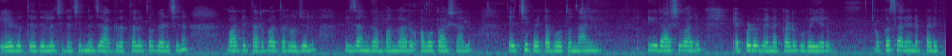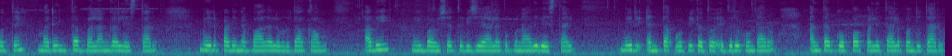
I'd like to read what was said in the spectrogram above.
ఏడు తేదీలో చిన్న చిన్న జాగ్రత్తలతో గడిచిన వాటి తర్వాత రోజులు నిజంగా బంగారు అవకాశాలు తెచ్చి పెట్టబోతున్నాయి ఈ రాశివారు ఎప్పుడు వెనకడుగు వేయరు. ఒక్కసారైనా పడిపోతే మరింత బలంగా లేస్తారు. మీరు పడిన బాధలు వృధా కావు. అవి మీ భవిష్యత్తు విజయాలకు పునాది వేస్తాయి. మీరు ఎంత ఓపికతో ఎదుర్కొంటారో అంత గొప్ప ఫలితాలు పొందుతారు.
